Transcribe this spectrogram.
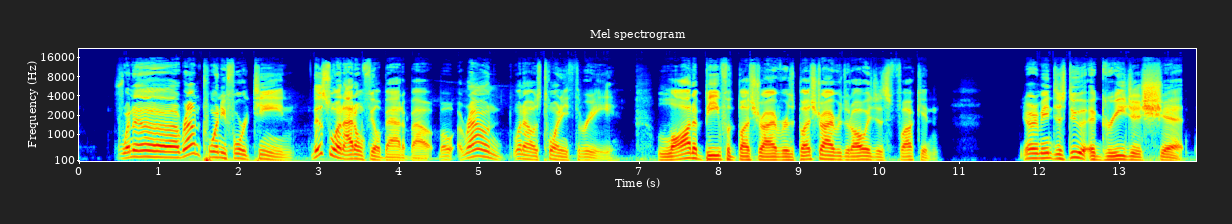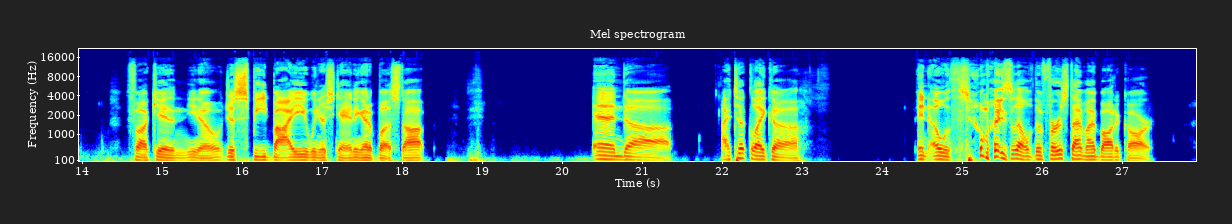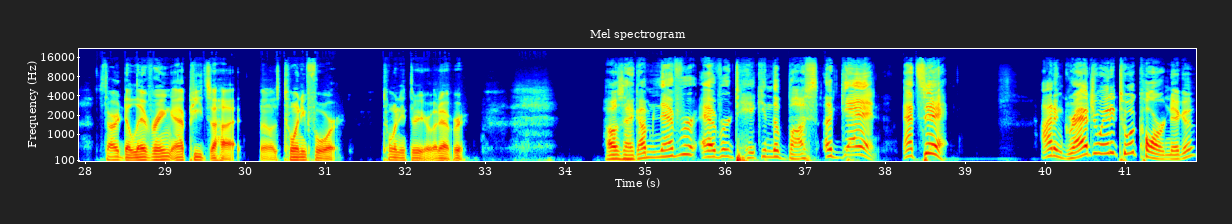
when uh, around 2014, this one I don't feel bad about, but around when I was 23, lot of beef with bus drivers. Bus drivers would always just fucking you know what I mean? Just do egregious shit. Fucking, you know, just speed by you when you're standing at a bus stop. And uh I took like a an oath to myself the first time I bought a car. Started delivering at Pizza Hut. I was 24, 23 or whatever. I was like, I'm never ever taking the bus again. That's it. I done graduated to a car, nigga.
